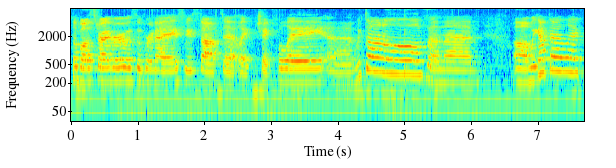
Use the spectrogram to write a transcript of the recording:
the bus driver was super nice. We stopped at like Chick Fil A and McDonald's, and then um, we got there like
